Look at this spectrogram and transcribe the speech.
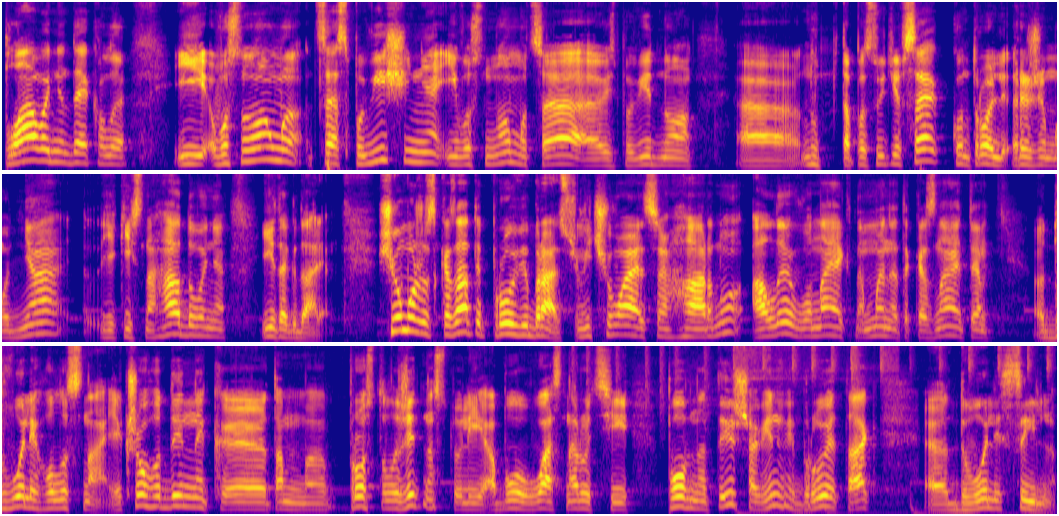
плавання деколи. І в основному це сповіщення, і в основному це відповідно. Е, Ну, та по суті, все, контроль режиму дня, якісь нагадування і так далі. Що можу сказати про вібрацію? Відчувається гарно, але вона, як на мене, така, знаєте, доволі голосна. Якщо годинник е, там е, просто лежить на столі або у вас на руці повна тиша, він вібрує так доволі сильно.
